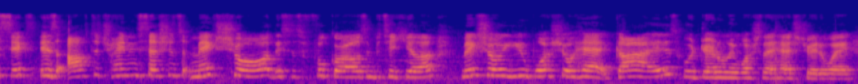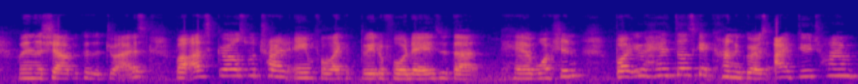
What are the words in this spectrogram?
six is after training sessions, make sure, this is for girls in particular, make sure you wash your hair. Guys would generally wash their hair straight away when in the shower because it dries. But us girls will try and aim for like three to four days with that hair washing but your hair does get kind of gross. I do try and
